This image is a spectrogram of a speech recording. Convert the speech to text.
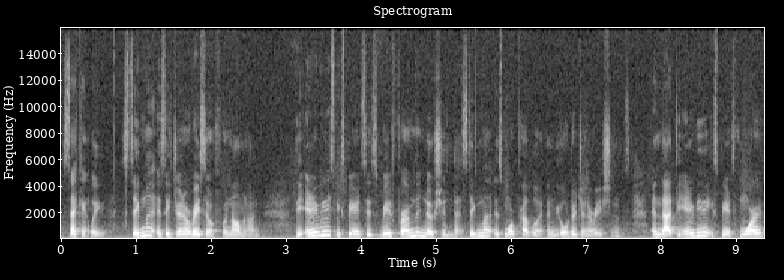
Secondly, stigma is a generational phenomenon. The interviewee's experiences reaffirm the notion that stigma is more prevalent in the older generations, and that the interviewee experienced more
